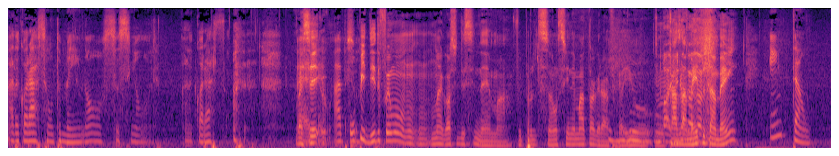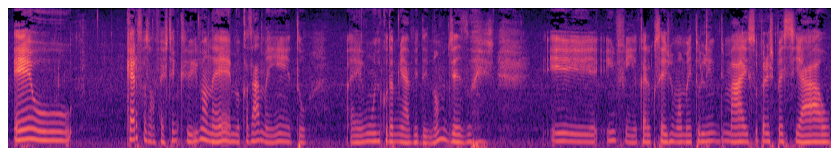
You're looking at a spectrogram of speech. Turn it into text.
a decoração também. Nossa Senhora. A decoração. Vai é, ser, é o pedido foi um, um, negócio de cinema. Foi produção cinematográfica. Uhum. E o, o uhum. casamento também? Então, eu quero fazer uma festa incrível, né? Meu casamento. É o único da minha vida, em nome de Jesus. E, enfim, eu quero que seja um momento lindo demais, super especial.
